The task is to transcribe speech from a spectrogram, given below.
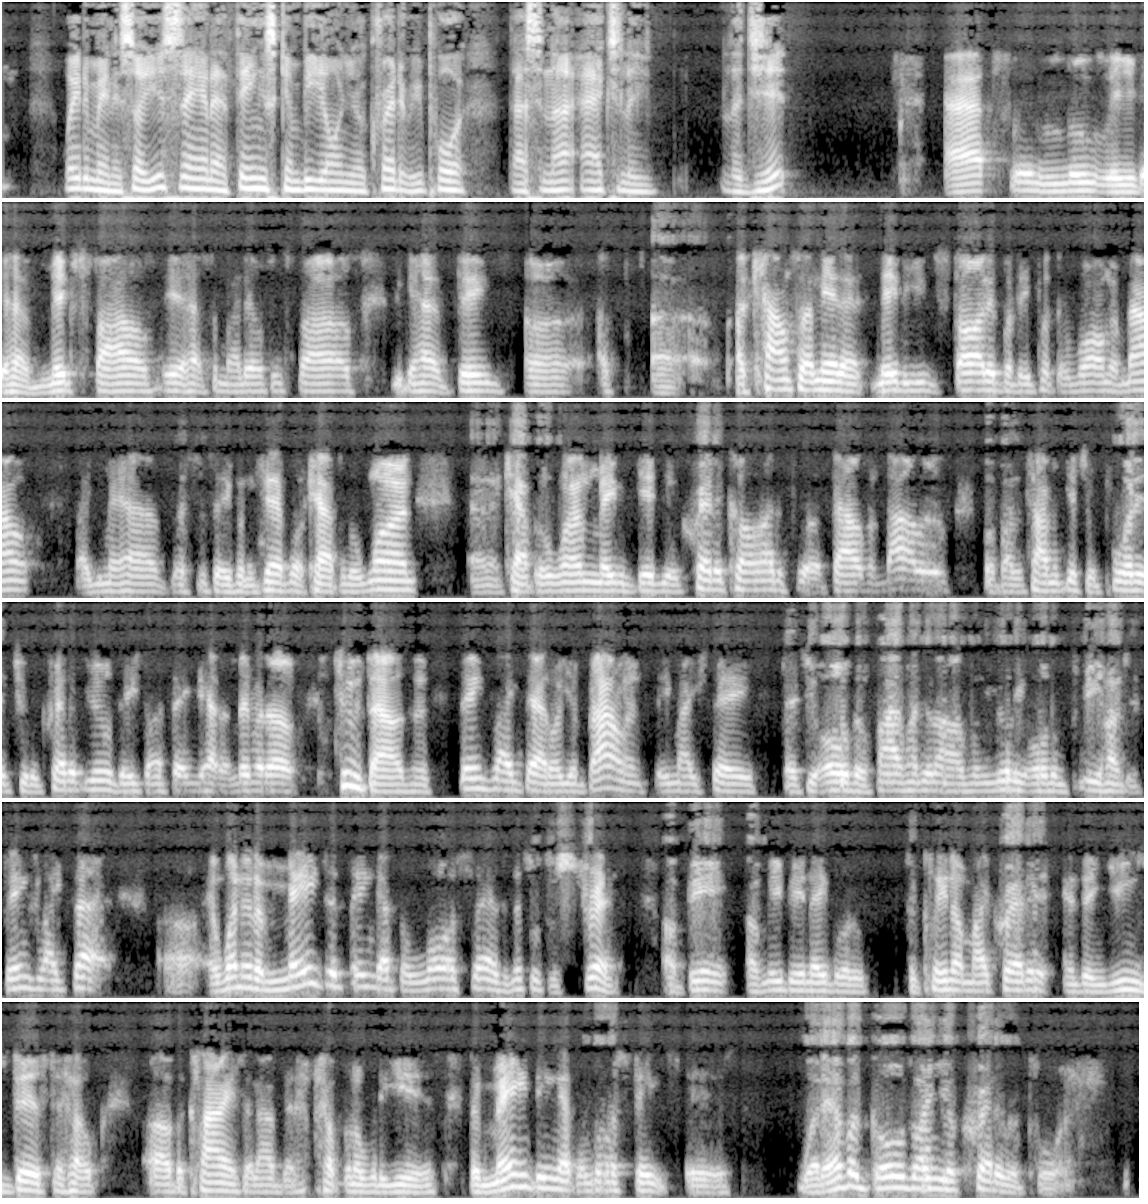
wait a minute. So you're saying that things can be on your credit report that's not actually legit? Absolutely. You can have mixed files. You have somebody else's files. You can have things, uh, uh, accounts on there that maybe you started, but they put the wrong amount. Like you may have, let's just say, for example, a Capital One, and Capital One maybe give you a credit card for a thousand dollars, but by the time it gets reported to the credit bureau, they start saying you had a limit of two thousand, things like that. Or your balance, they might say that you owe them five hundred dollars when you really owe them three hundred, things like that. Uh, and one of the major things that the law says, and this was the strength of being of me being able to, to clean up my credit and then use this to help uh, the clients that I've been helping over the years. The main thing that the law states is whatever goes on your credit report.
